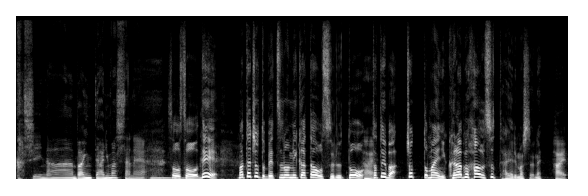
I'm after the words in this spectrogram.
かしいな。バインってありましたね。ーそうそう。でまたちょっと別の見方をすると、はい。例えばちょっと前にクラブハウスって流行りましたよね。はい。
